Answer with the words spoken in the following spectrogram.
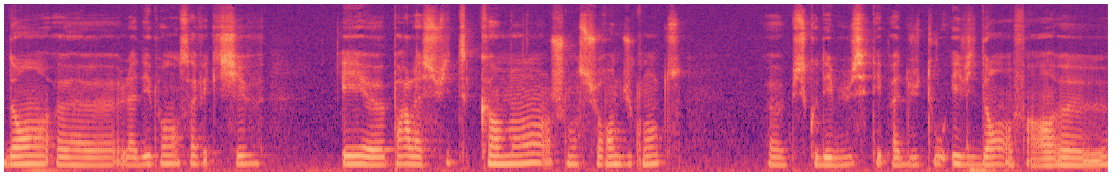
dans la dépendance affective et par la suite comment je m'en suis rendu compte puisqu'au début c'était pas du tout évident. Enfin euh,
